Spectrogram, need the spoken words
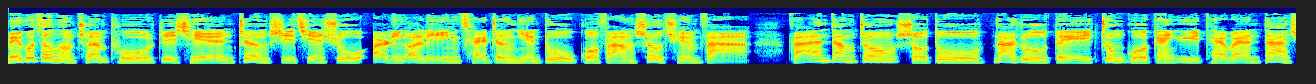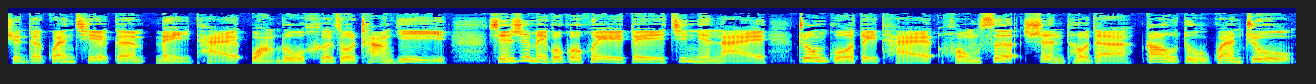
美国总统川普日前正式签署二零二零财政年度国防授权法，法案当中首度纳入对中国干预台湾大选的关切跟美台网络合作倡议，显示美国国会对近年来中国对台红色渗透的高度关注。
